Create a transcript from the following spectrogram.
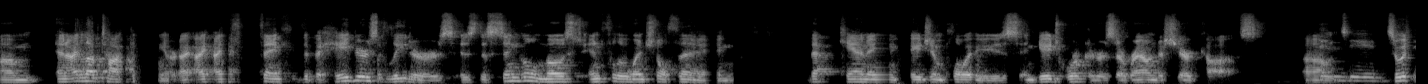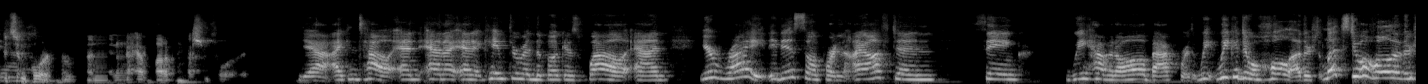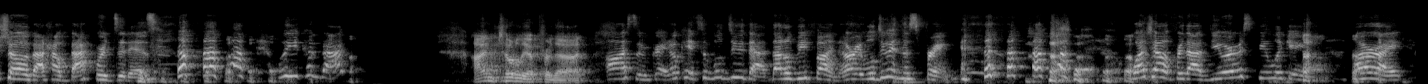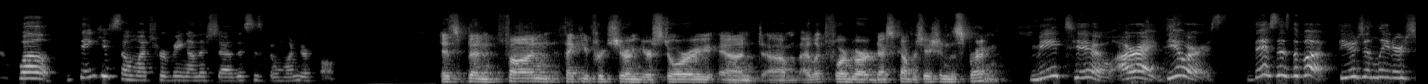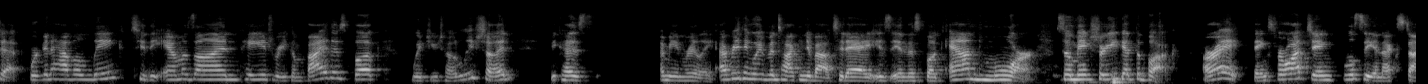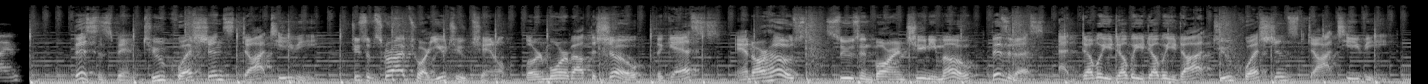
um, and i love talking about it I, I think the behaviors of leaders is the single most influential thing that can engage employees engage workers around a shared cause um, Indeed. So it, yeah. it's important, and, and, I have a lot of passion for it. Yeah, I can tell, and and I, and it came through in the book as well. And you're right; it is so important. I often think we have it all backwards. We we could do a whole other. Let's do a whole other show about how backwards it is. Will you come back? I'm totally up for that. Awesome, great. Okay, so we'll do that. That'll be fun. All right, we'll do it in the spring. Watch out for that, viewers. Be looking. All right. Well, thank you so much for being on the show. This has been wonderful. It's been fun. Thank you for sharing your story. And um, I look forward to our next conversation in the spring. Me too. All right, viewers, this is the book, Fusion Leadership. We're going to have a link to the Amazon page where you can buy this book, which you totally should, because I mean, really, everything we've been talking about today is in this book and more. So make sure you get the book. All right, thanks for watching. We'll see you next time. This has been TwoQuestions.tv. To subscribe to our YouTube channel, learn more about the show, the guests, and our host, Susan Baroncini Moe, visit us at www.twoquestions.tv.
